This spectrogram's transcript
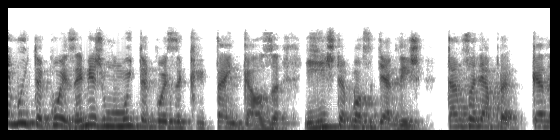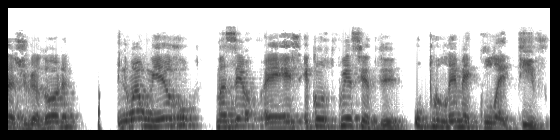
é, muita coisa, é mesmo muita coisa que está em causa, e isto é como o Santiago diz: estamos a olhar para cada jogador, não é um erro, mas é, é, é consequência de. O problema é coletivo,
